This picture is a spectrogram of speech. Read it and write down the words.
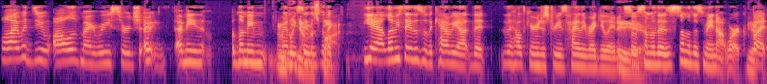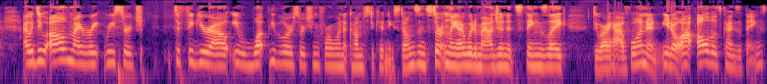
Well, I would do all of my research. I, I mean, let me let me say this with a, yeah, let me say this with a caveat that the healthcare industry is highly regulated, so Yeah. some of this some of this may not work. Yeah. But I would do all of my re- research to figure out you know, what people are searching for when it comes to kidney stones, and certainly I would imagine it's things like, do I have one, and you know, all, all those kinds of things.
